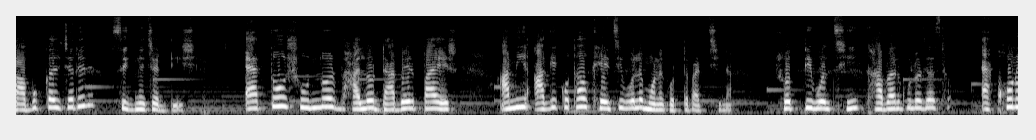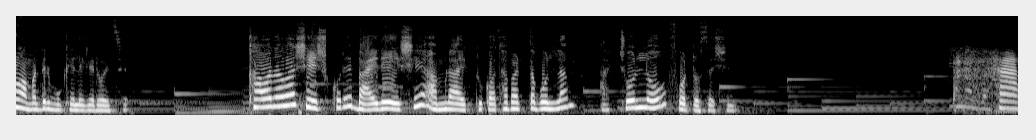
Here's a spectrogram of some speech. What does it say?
বাবু কালচারের সিগনেচার ডিশ এত সুন্দর, ভালো ডাবের পায়েস আমি আগে কোথাও খেয়েছি বলে মনে করতে পারছি না। সত্যি বলছি, খাবারগুলো জাস্ট এখনও আমাদের মুখে লেগে রয়েছে। খাওয়া দাওয়া শেষ করে বাইরে এসে আমরা একটু কথাবার্তা বললাম, আর চলল ফটো সেশন হ্যাঁ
